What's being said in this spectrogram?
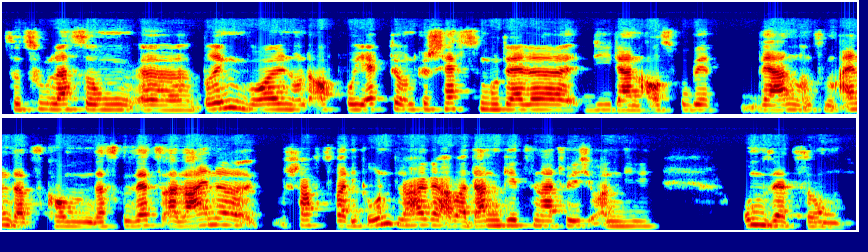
zur Zulassung äh, bringen wollen und auch Projekte und Geschäftsmodelle, die dann ausprobiert werden und zum Einsatz kommen. Das Gesetz alleine schafft zwar die Grundlage, aber dann geht es natürlich um die Umsetzung.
